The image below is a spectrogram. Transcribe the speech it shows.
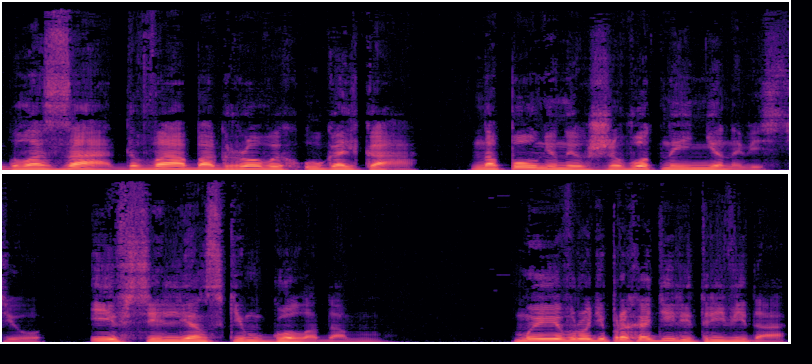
Глаза — два багровых уголька, наполненных животной ненавистью и вселенским голодом. Мы вроде проходили три вида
